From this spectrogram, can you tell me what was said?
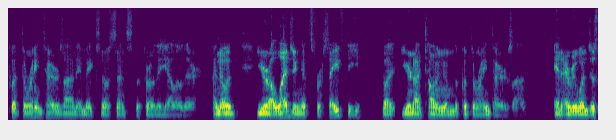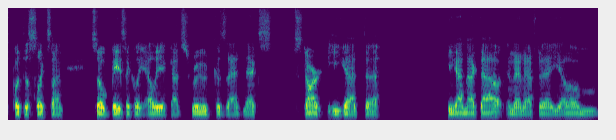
put the rain tires on. It makes no sense to throw the yellow there. I know you're alleging it's for safety, but you're not telling them to put the rain tires on, and everyone just put the slicks on. So basically, Elliott got screwed because that next start he got uh, he got knocked out, and then after that yellow,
